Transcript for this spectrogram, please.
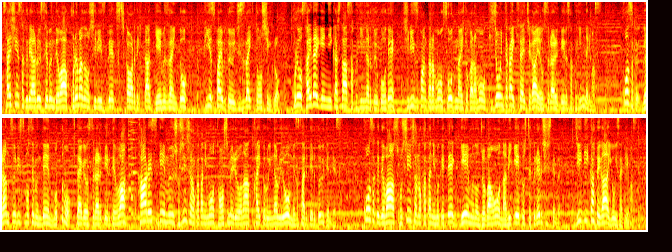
最新作である7ではこれまでのシリーズで培われてきたゲームデザインと PS5 という次世代機とのシンクロこれを最大限に生かした作品になるということでシリーズファンからもそうでない人からも非常に高い期待値が寄せられている作品になります本作グランツーリスモ7で最も期待が寄せられている点はカーレースゲーム初心者の方にも楽しめるようなタイトルになるよう目指されているという点です。本作では初心者の方に向けてゲームの序盤をナビゲートしてくれるシステム。GT カフェが用意されています。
